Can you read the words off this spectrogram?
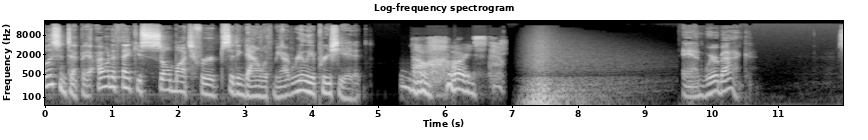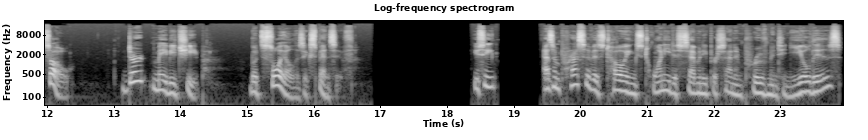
Well, listen, Teppei, I want to thank you so much for sitting down with me. I really appreciate it. No worries. And we're back. So, dirt may be cheap, but soil is expensive. You see, as impressive as towing's 20 to 70% improvement in yield is,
